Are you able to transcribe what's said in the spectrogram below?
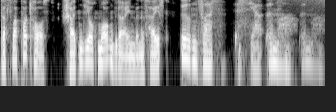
Das war Potthorst. Schalten Sie auch morgen wieder ein, wenn es heißt Irgendwas ist ja immer, immer.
